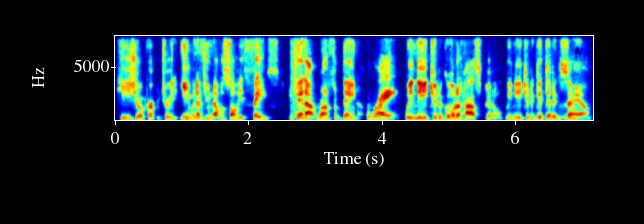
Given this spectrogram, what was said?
he's your perpetrator. Even if you never saw his face, you cannot run from DNA. Right. We need you to go to the hospital. We need you to get that exam.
